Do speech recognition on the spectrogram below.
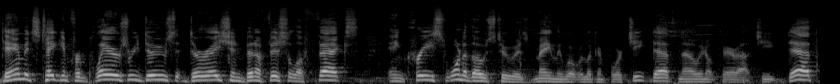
damage taken from players reduced, duration beneficial effects increased. One of those two is mainly what we're looking for. Cheat death. No, we don't care about cheat death.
